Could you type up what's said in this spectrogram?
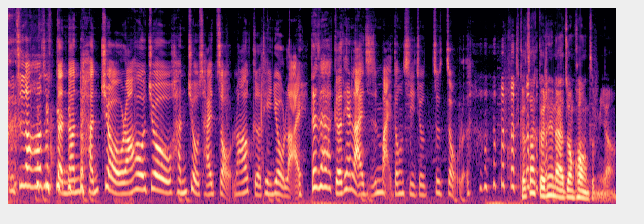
不知道，他是等了很久，然后就很久才走，然后隔天又来，但是他隔天来只是买东西就就走了。可是他隔天来的状况怎么样？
